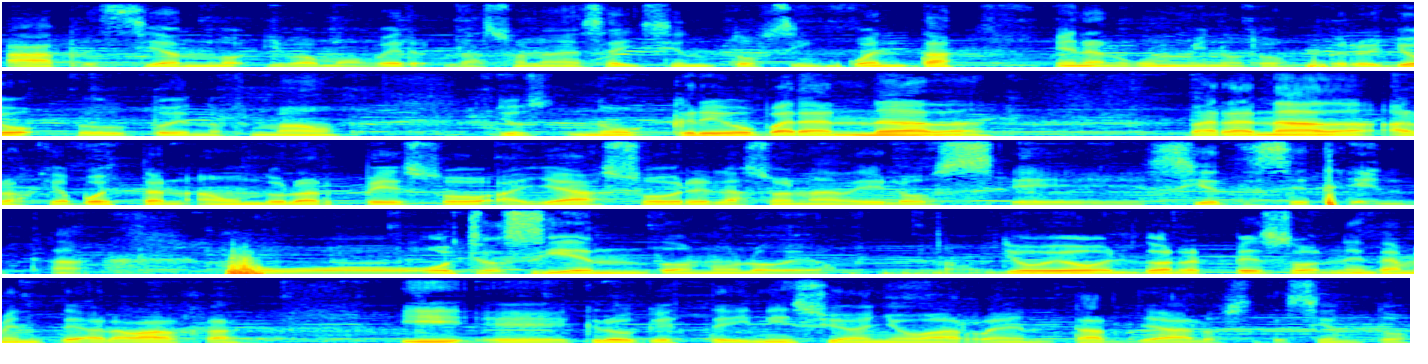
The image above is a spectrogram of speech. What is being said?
apreciando y vamos a ver la zona de 650 en algún minuto. Pero yo, lo estoy firmado, yo no creo para nada, para nada a los que apuestan a un dólar peso allá sobre la zona de los 770 eh, o 800, no lo veo. No, yo veo el dólar peso netamente a la baja y eh, creo que este inicio de año va a reventar ya a los 700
